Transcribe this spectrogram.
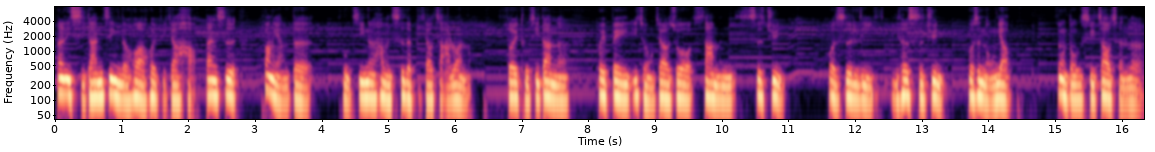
那你洗干净的话会比较好，但是放养的土鸡呢，它们吃的比较杂乱了所以土鸡蛋呢会被一种叫做沙门氏菌，或者是里里特斯菌，或是农药这种东西造成了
